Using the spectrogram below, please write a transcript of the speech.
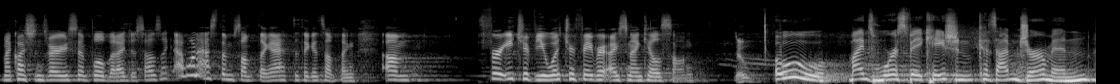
My question's very simple, but I just I was like I want to ask them something. I have to think of something. Um, for each of you, what's your favorite Ice Nine Kills song? Oh, mine's Wurst Vacation because I'm German.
